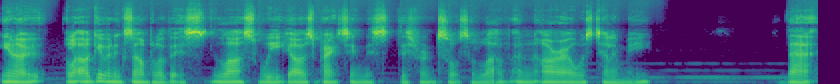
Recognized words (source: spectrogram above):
you know, I'll give an example of this. Last week, I was practicing this different sorts of love, and Ariel was telling me that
